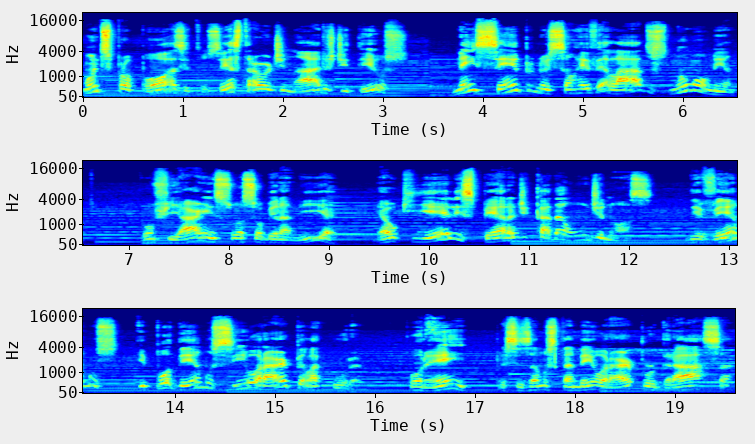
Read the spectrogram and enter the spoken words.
Muitos propósitos extraordinários de Deus nem sempre nos são revelados no momento. Confiar em Sua soberania é o que Ele espera de cada um de nós. Devemos e podemos sim orar pela cura. Porém, precisamos também orar por graça,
